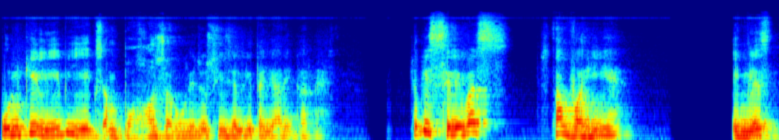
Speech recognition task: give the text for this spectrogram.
उनके लिए भी ये एग्ज़ाम बहुत ज़रूरी है जो सीजीएल की तैयारी कर रहे हैं। क्योंकि सिलेबस सब वही है। इंग्लिश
